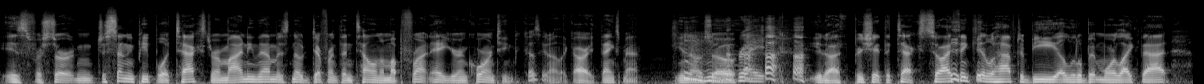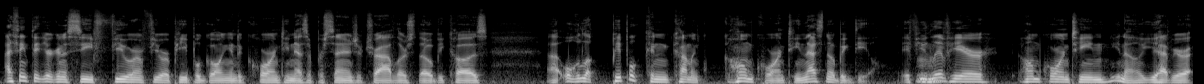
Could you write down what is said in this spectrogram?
is for certain: just sending people a text and reminding them is no different than telling them up front, "Hey, you're in quarantine," because you know, like, all right, thanks, man. You know, so Right. you know, I appreciate the text. So I think it'll have to be a little bit more like that. I think that you're going to see fewer and fewer people going into quarantine as a percentage of travelers, though, because, uh, well, look, people can come in home quarantine. That's no big deal. If you live here, home quarantine, you know, you have your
